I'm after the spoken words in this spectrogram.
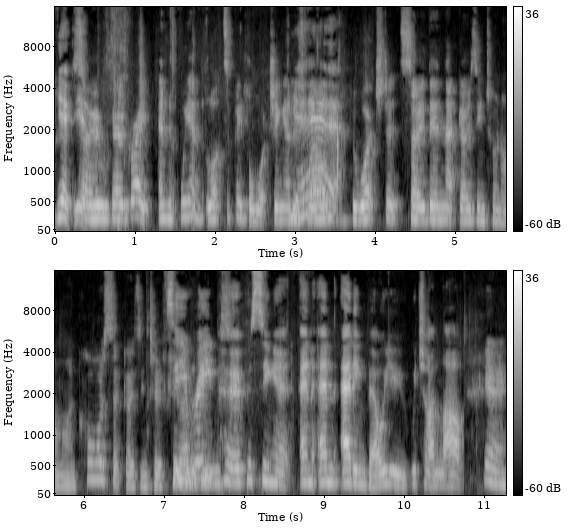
Yeah. yeah. So we go great, and we had lots of people watching it as well who watched it. So then that goes into an online course, that goes into a few. so you're other things. repurposing it and, and adding value, which I love. Yeah.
